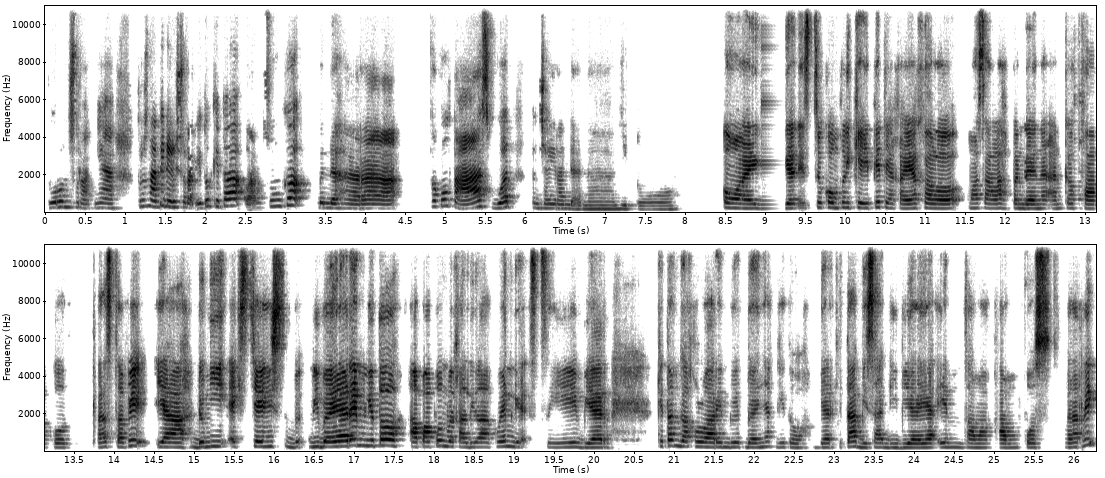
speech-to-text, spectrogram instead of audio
turun suratnya. Terus nanti dari surat itu kita langsung ke bendahara fakultas buat pencairan dana gitu. Oh my god, it's too complicated ya, Kak, ya, kalau masalah pendanaan ke fakultas. tapi ya demi exchange dibayarin gitu, apa pun bakal dilakuin nggak sih? Biar kita nggak keluarin duit banyak gitu, biar kita bisa dibiayain sama kampus. Berarti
